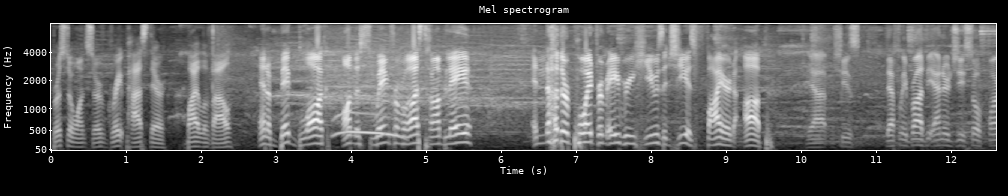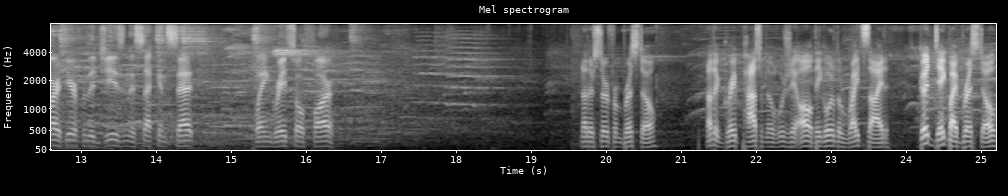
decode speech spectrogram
Bristow on serve. Great pass there by Laval. And a big block on the swing from Ross Tremblay. Another point from Avery Hughes, and she is fired up. Yeah, she's Definitely brought the energy so far here for the G's in the second set. Playing great so far. Another serve from Bristow. Another great pass from the Rouge Oh, they go to the right side. Good dig by Bristow.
